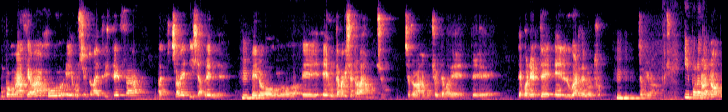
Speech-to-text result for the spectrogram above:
un poco más hacia abajo es un síntoma de tristeza, ¿sabes? Y se aprende. Pero eh, es un tema que se trabaja mucho. Se trabaja mucho el tema de, de, ponerte en lugar del otro. Se trabaja mucho. Y por otro... no,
